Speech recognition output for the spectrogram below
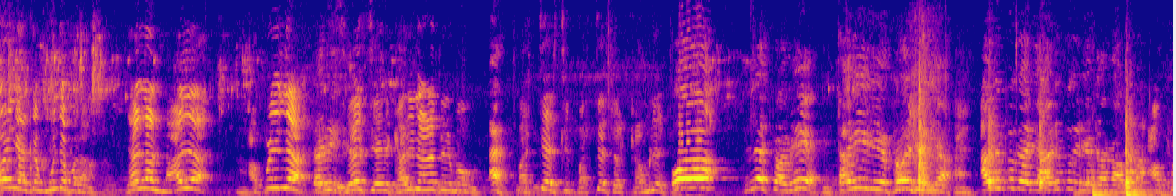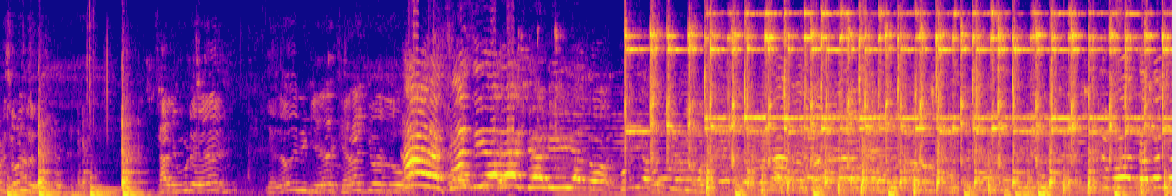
ஓடி அச்ச மூஞ்ச பாரு. ஏன்னா நாய. அப்படி இல்ல. சரி. சரி கறி நானே தெரியுமா? பச்சை அரிசி பச்சை அரிசி கம்ப்ளீட் ஓ இல்ல சுவாமி தறி இல்லையே? கோழிங்க அடுப்பு கறி அடுப்பு கறி அப்படி சொல்லு. சரி விடு. ஏதோ இன்னைக்கு ஏதோ கிராக்கி வருது. ஐயா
